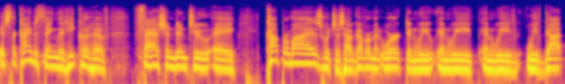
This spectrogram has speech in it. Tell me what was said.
It's the kind of thing that he could have fashioned into a compromise, which is how government worked, and we and we and we've we've got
